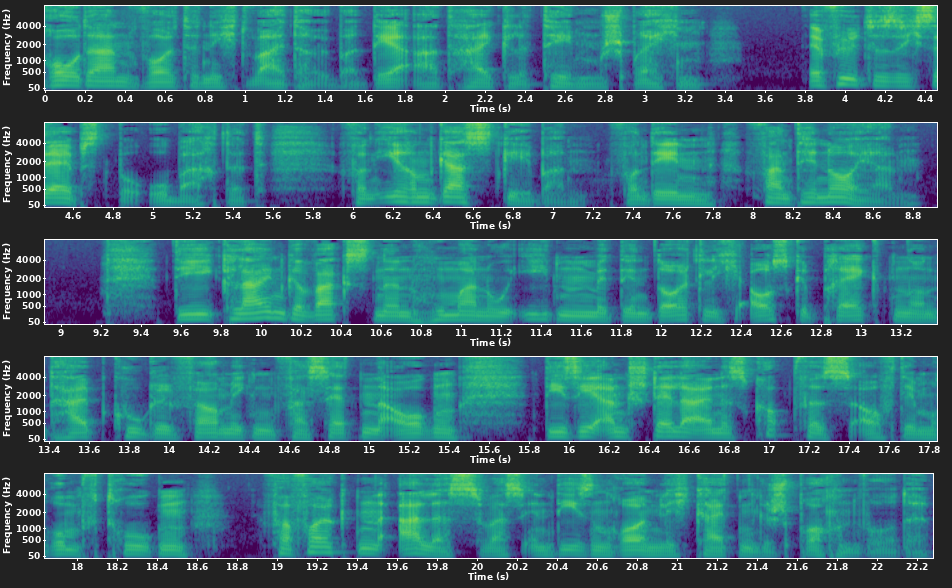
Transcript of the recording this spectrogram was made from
Rodan wollte nicht weiter über derart heikle Themen sprechen. Er fühlte sich selbst beobachtet, von ihren Gastgebern, von den Fantenoiern. Die klein gewachsenen Humanoiden mit den deutlich ausgeprägten und halbkugelförmigen Facettenaugen, die sie anstelle eines Kopfes auf dem Rumpf trugen, verfolgten alles, was in diesen Räumlichkeiten gesprochen wurde.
